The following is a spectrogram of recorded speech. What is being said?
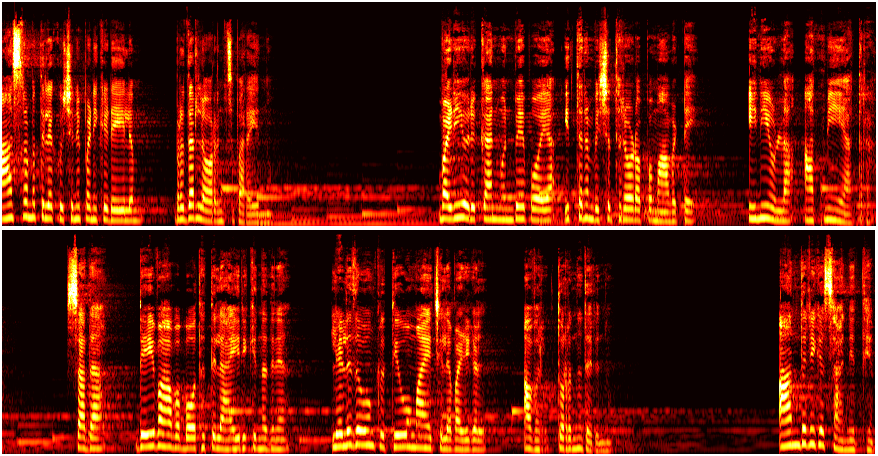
ആശ്രമത്തിലെ കുശിനിപ്പണിക്കിടയിലും ബ്രദർ ലോറൻസ് പറയുന്നു. വഴിയൊരുക്കാൻ മുൻപേ പോയ ഇത്തരം വിശുദ്ധരോടൊപ്പമാവട്ടെ ഇനിയുള്ള ആത്മീയയാത്ര സദാ ദൈവാവബോധത്തിലായിരിക്കുന്നതിന് ലളിതവും കൃത്യവുമായ ചില വഴികൾ അവർ തുറന്നു തരുന്നു. ആന്തരിക സാന്നിധ്യം.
